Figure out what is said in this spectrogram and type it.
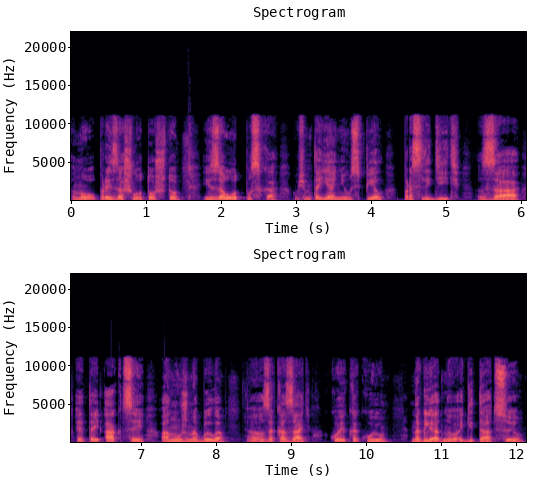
но произошло то, что из-за отпуска, в общем-то, я не успел проследить за этой акцией, а нужно было э, заказать кое-какую наглядную агитацию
